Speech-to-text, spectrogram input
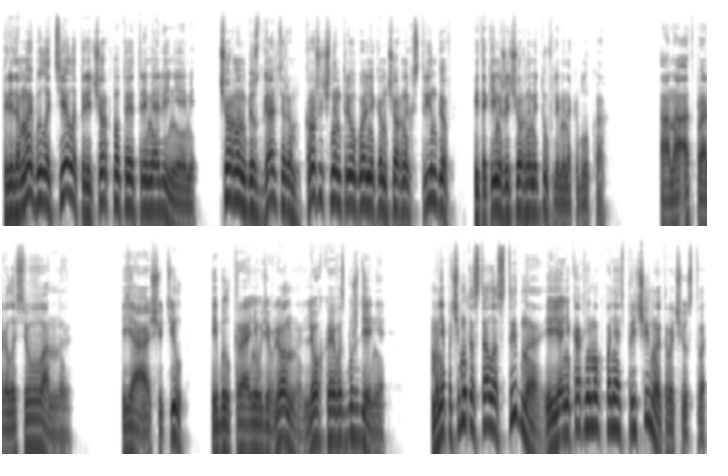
Передо мной было тело, перечеркнутое тремя линиями черным бюстгальтером, крошечным треугольником черных стрингов и такими же черными туфлями на каблуках. Она отправилась в ванную. Я ощутил и был крайне удивлен, легкое возбуждение. Мне почему-то стало стыдно, и я никак не мог понять причину этого чувства.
